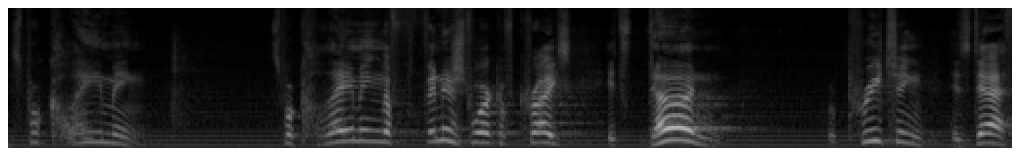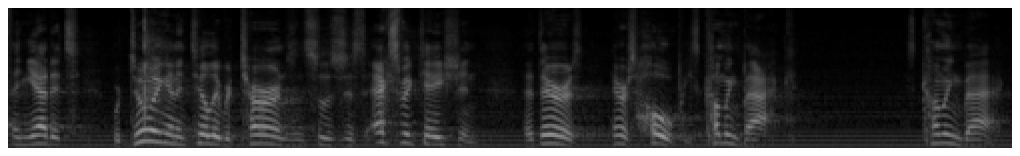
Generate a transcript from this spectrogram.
It's proclaiming. It's proclaiming the finished work of Christ. It's done. We're preaching his death, and yet it's we're doing it until he returns. And so there's this expectation that there is there's hope. He's coming back. He's coming back.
